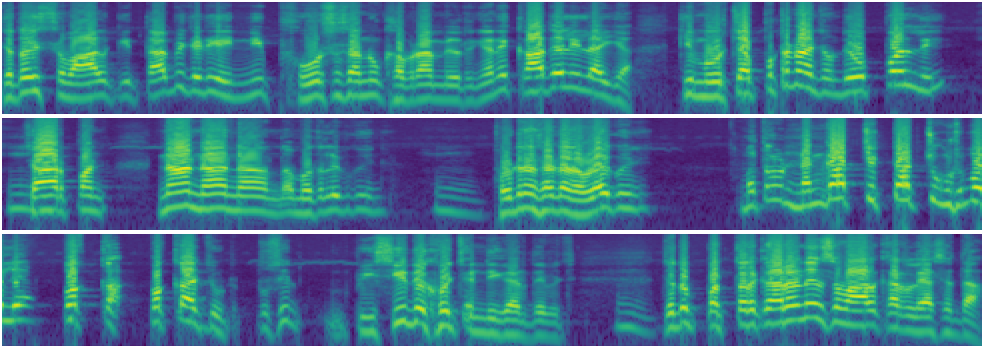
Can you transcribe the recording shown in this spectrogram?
ਜਦੋਂ ਇਹ ਸਵਾਲ ਕੀਤਾ ਵੀ ਜਿਹੜੀ ਇੰਨੀ ਫੋਰਸ ਸਾਨੂੰ ਖਬਰਾਂ ਮਿਲ ਰਹੀਆਂ ਨੇ ਕਾਦੇ ਲਈ ਲਾਈ ਆ? ਕਿ ਮੋਰਚਾ ਪੁੱਟਣਾ ਚਾਹੁੰਦੇ ਓਪਨ ਲਈ ਚਾਰ ਪੰਜ। ਨਾ ਨਾ ਨਾ ਮਤਲਬ ਕੋਈ ਨਹੀਂ। ਤੁਹਾਡੇ ਨਾਲ ਸਾਡਾ ਰੌਲਾ ਹੀ ਕੋਈ ਨਹੀਂ। ਮਤਲਬ ਨੰਗਾ ਚਿੱਟਾ ਝੂਠ ਬੋਲਿਆ। ਪੱਕਾ ਪੱਕਾ ਝੂਠ। ਤੁਸੀਂ ਪੀਸੀ ਦੇਖੋ ਚੰਡੀਗੜ੍ਹ ਦੇ ਵਿੱਚ। ਜਦੋਂ ਪੱਤਰਕਾਰਾਂ ਨੇ ਸਵਾਲ ਕਰ ਲਿਆ ਸਿੱਧਾ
